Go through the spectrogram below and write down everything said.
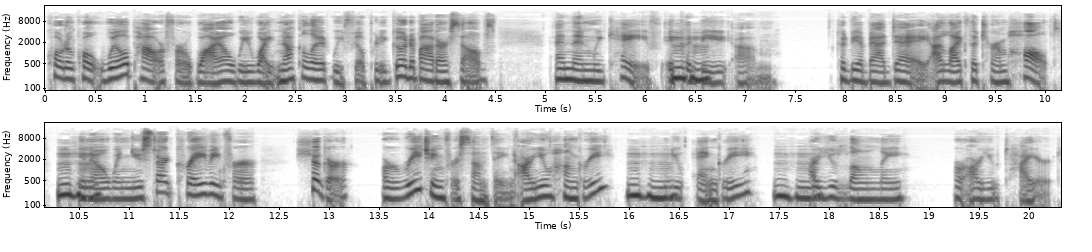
quote unquote, willpower for a while. We white knuckle it. We feel pretty good about ourselves, and then we cave. It could be, um, could be a bad day. I like the term halt. You know, when you start craving for sugar or reaching for something, are you hungry? Mm-hmm. Are you angry? Are you lonely? Or are you tired?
